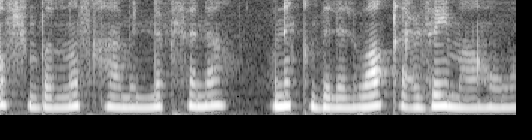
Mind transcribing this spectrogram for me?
أفضل نسخة من نفسنا ونقبل الواقع زي ما هو.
